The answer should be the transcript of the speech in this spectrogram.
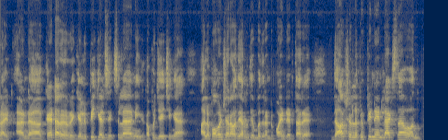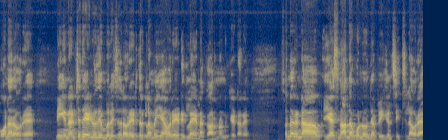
ரைட் அண்ட் uh, கேட்டார் ஒரு கேள்வி. பிகேஎல் சிக்ஸில் நீங்கள் கப்பு ஜெயிச்சிங்க. அதில் பவன் ஷராவத் இரநூத்தி ஐம்பத்தி ரெண்டு பாயிண்ட் எடுத்தார். இந்த ஆப்ஷனில் ஃபிஃப்டி நைன் லேக்ஸ் தான் வந்து போனார் அவர். நீங்கள் நினச்சதே எழுபது எண்பது லட்சத்தில் அவர் எடுத்துருக்கலாமே ஏன் அவர் எடுக்கல? என்ன காரணம்னு கேட்டார். சொன்னார் நான் எஸ் நான் தான் கொண்டு வந்தேன் பிகேஎல் சிக்ஸில் அவரை.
